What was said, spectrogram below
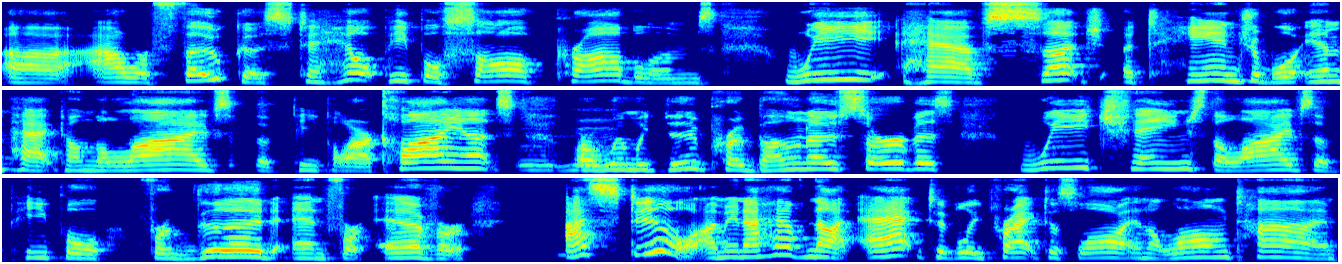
uh, our focus to help people solve problems, we have such a tangible impact on the lives of people, our clients, mm-hmm. or when we do pro bono service, we change the lives of people for good and forever. I still, I mean, I have not actively practiced law in a long time,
